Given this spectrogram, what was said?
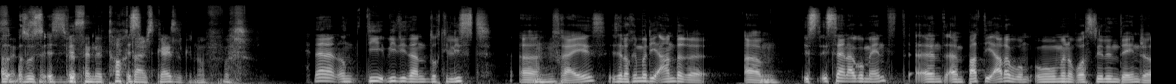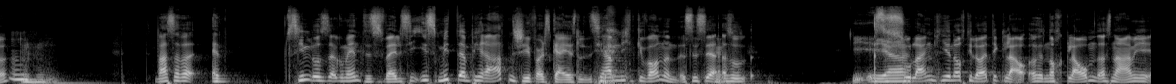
Also, also es, es dass wird, seine Tochter es- als Geisel genommen wird. nein, nein, und die, wie die dann durch die List äh, Mhm. frei ist, ist ja noch immer die andere. Ähm, Mhm. ist, ist sein Argument, and, um, but the other wom- woman was still in danger. Mhm. Mhm. Was aber ein sinnloses Argument ist, weil sie ist mit am Piratenschiff als Geisel. Sie haben nicht gewonnen. Es ist ja, also Ja, solange hier noch die Leute glau äh, noch glauben, dass Nami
